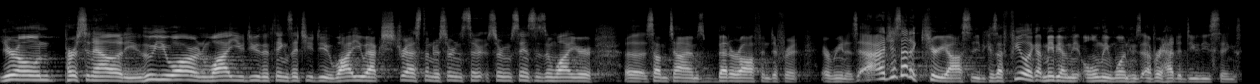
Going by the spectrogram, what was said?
your own personality, who you are, and why you do the things that you do, why you act stressed under certain circumstances, and why you're uh, sometimes better off in different arenas. I just had a curiosity because I feel like maybe I'm the only one who's ever had to do these things.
